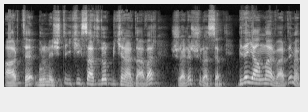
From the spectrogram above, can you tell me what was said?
artı bunun eşiti 2x artı 4 bir kenar daha var. Şurayla şurası. Bir de yanlar var değil mi?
